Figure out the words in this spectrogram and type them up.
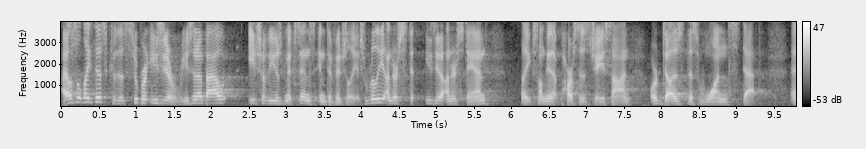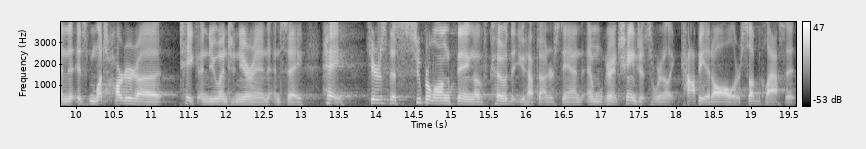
I also like this because it's super easy to reason about each of these mixins individually. It's really easy to understand like something that parses JSON or does this one step. And it's much harder to take a new engineer in and say, hey, here's this super long thing of code that you have to understand, and we're going to change it, so we're going to like copy it all or subclass it,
